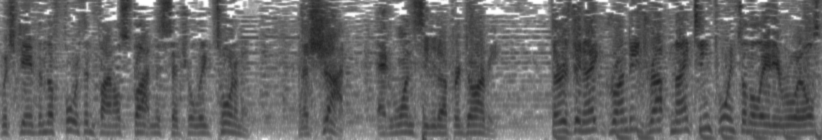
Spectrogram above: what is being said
which gave them the fourth and final spot in the Central League tournament, and a shot at one-seeded Upper Darby. Thursday night, Grundy dropped 19 points on the Lady Royals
